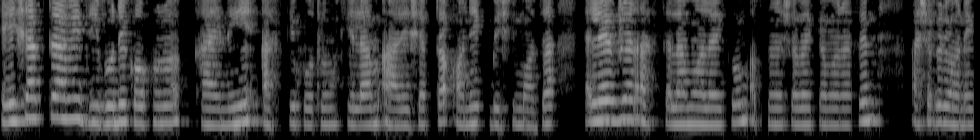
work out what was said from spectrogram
এই শাকটা আমি জীবনে কখনো খাইনি। আজকে প্রথম খেলাম। আর এই শাকটা অনেক বেশি মজা। হ্যালো এভরিওয়ান, আসসালামু আলাইকুম। আপনারা সবাই কেমন আছেন? আশা করি অনেক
